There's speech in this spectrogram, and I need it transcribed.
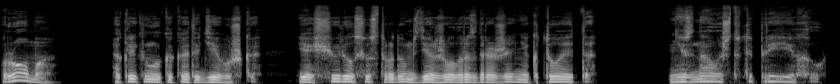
Рома!» — окликнула какая-то девушка. Я щурился, с трудом сдерживал раздражение. «Кто это?» «Не знала, что ты приехал».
